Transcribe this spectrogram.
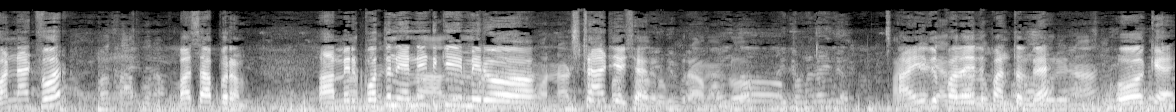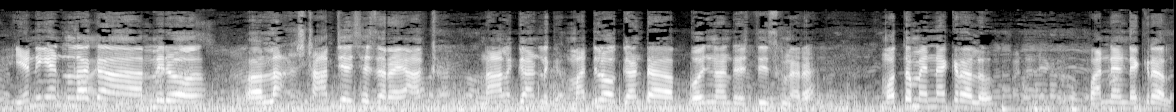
one not four? Basapuram. మీరు పొద్దున ఎన్నింటికి మీరు స్టార్ట్ చేశారు? గ్రామంలో ఐదు పదహైదు పంతొమ్మిది. ఓకే. ఎన్ని గంటల దాకా మీరు స్టాప్ చేసేసారా? నాలుగు గంటలకి. మధ్యలో ఒక గంట భోజనాన్ని రెస్ట్ తీసుకున్నారా? మొత్తం ఎన్ని ఎకరాలు? పన్నెండు ఎకరాలు.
